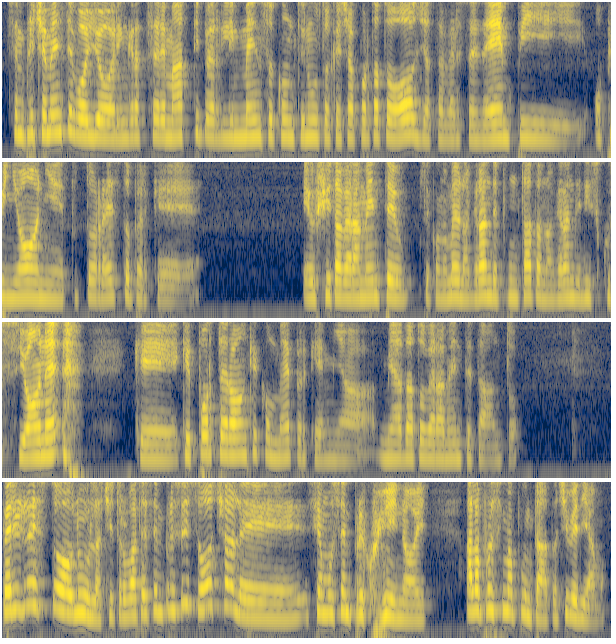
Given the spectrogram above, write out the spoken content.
semplicemente voglio ringraziare Matti per l'immenso contenuto che ci ha portato oggi attraverso esempi, opinioni e tutto il resto perché è uscita veramente, secondo me, una grande puntata, una grande discussione che, che porterò anche con me perché mi ha, mi ha dato veramente tanto. Per il resto nulla, ci trovate sempre sui social e siamo sempre qui noi. Alla prossima puntata, ci vediamo.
